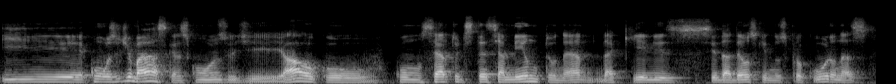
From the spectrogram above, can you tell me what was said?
e com uso de máscaras, com uso de álcool, com um certo distanciamento né, daqueles cidadãos que nos procuram nas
